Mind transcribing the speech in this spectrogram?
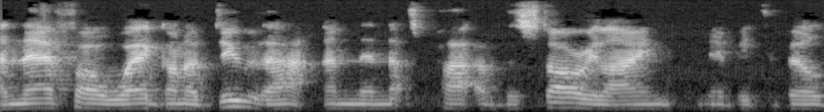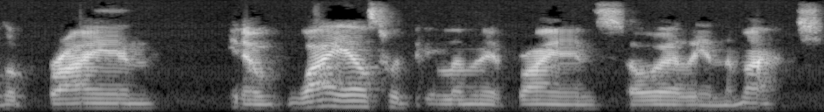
and therefore we're going to do that, and then that's part of the storyline, maybe to build up Bryan. You know, why else would they eliminate Bryan so early in the match?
